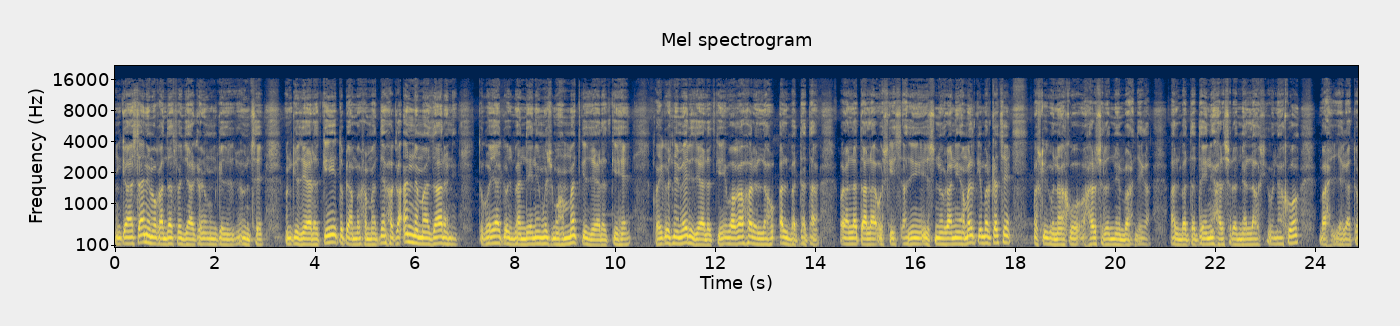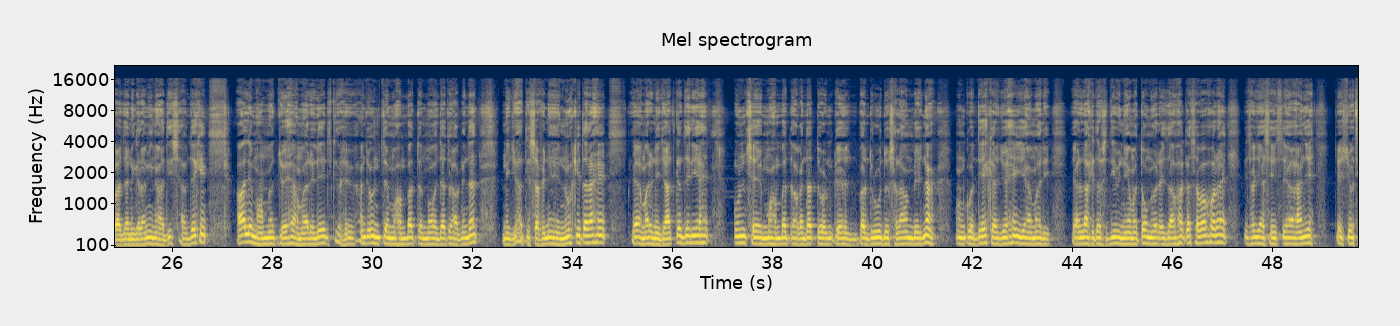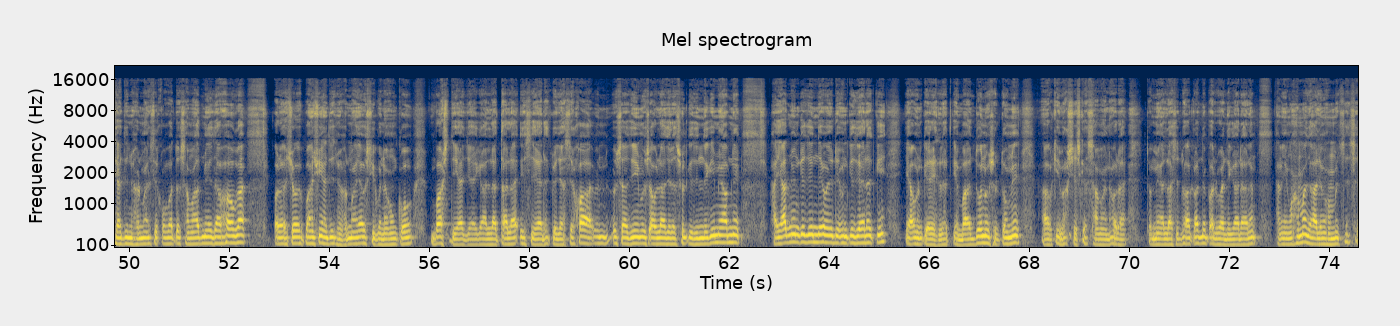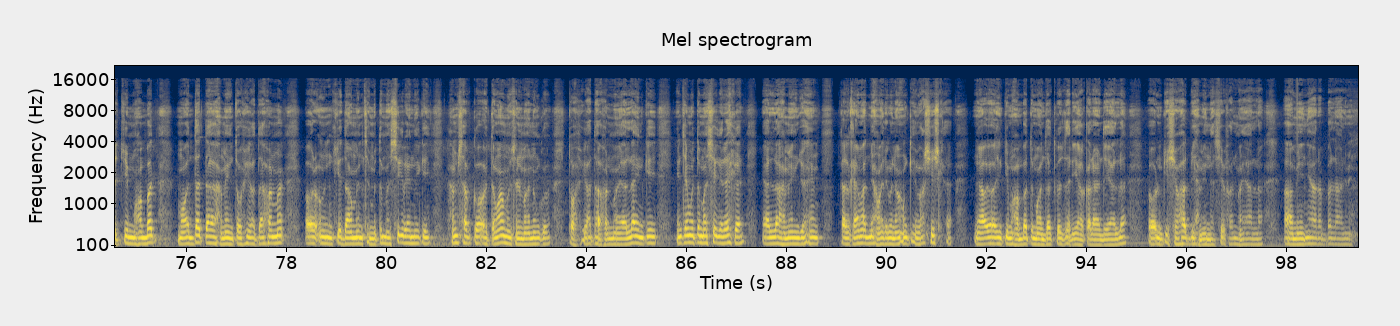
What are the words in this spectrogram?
ان کے آستان مقدس پر جا کر ان کے، ان سے ان کی زیارت کی۔ تو پیامبر فرماتے فقا ان مزار تو گویا کہ اس بندے نے مجھ محمد کی زیارت کی ہے کوئی کہ اس نے میری زیارت کی۔ وغفر اللہ البتہ اور اللہ تعالیٰ اس کی عظیم، اس نورانی عمل کی برکت سے اس کی گناہ کو ہر صورت میں بڑھ دے گا۔ البتہ یعنی ہر صورت میں اللہ اس کی گناہ کو بڑھ دے گا۔ تو آزان گرامین عادی سے آپ دیکھیں، آل محمد جو ہے ہمارے لیے جو ان سے محبت اور مودت اور عقیدت نجات سفن نوح کی طرح ہے یا ہمارے نجات کا ذریعہ ہے ان سے محبت عقیدت اور ان کے پر درود و سلام بھیجنا، ان کو دیکھ کر جو ہے یہ ہماری یہ اللہ کی طرف سے دی ہوئی نعمتوں میں اور اضافہ کا سبب ہو رہا ہے۔ اس وجہ سے اس سے ہاں جی چوتھی حدیث میں فرمایا سے قوت و سماعت میں اضافہ ہوگا اور پانچویں حدیث میں فرمایا اس کی گناہوں کو بخش دیا جائے گا۔ اللہ تعالیٰ اس زیارت کی وجہ سے خواہ اس عظیم، اس اولاد رسول کی زندگی میں آپ نے حیات میں ان کے زندگی ان کی زیارت کی یا ان کے رحلت کے بعد، دونوں صورتوں میں آپ کی بخشش کا سامان ہو رہا ہے۔ تو میں اللہ سے دعا کر دوں پرور نگار عالم، ہمیں محمد عال محمد سے سچی محبت معدت ہمیں توفیق عطا فرما اور ان کے دامن سے متمسک رہنے کی ہم سب کو اور تمام مسلمانوں کو توفیق عطا فرمایا اللہ، ان کی، ان سے متمسک رہ کر اللہ، ہمیں جو ہے، کل قیامت میں ہمارے گناہوں کی بخشش کا ان کی محبت و مدد کو ذریعہ قرار دیا اللہ، اور ان کی شہادت بھی ہمیں نصیب فرمایا اللہ، آمین یا رب العالمین۔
